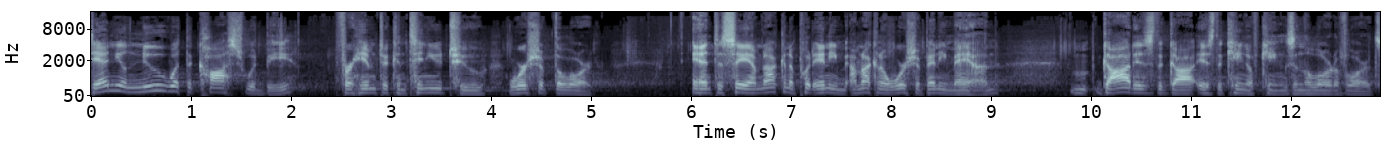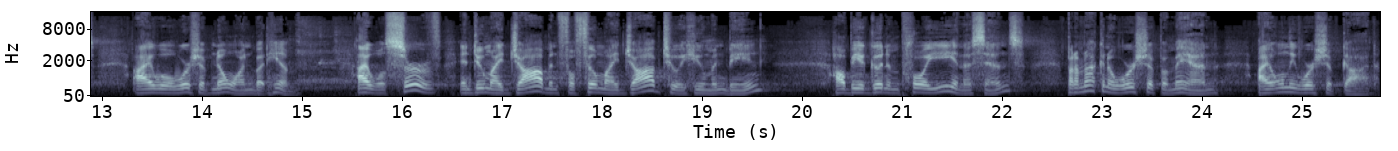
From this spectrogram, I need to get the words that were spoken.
Daniel knew what the cost would be for him to continue to worship the Lord and to say, I'm not going to put any, I'm not going to worship any man. God is the God is the King of Kings and the Lord of Lords. I will worship no one but him. I will serve and do my job and fulfill my job to a human being. I'll be a good employee in a sense, but I'm not going to worship a man. I only worship God.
